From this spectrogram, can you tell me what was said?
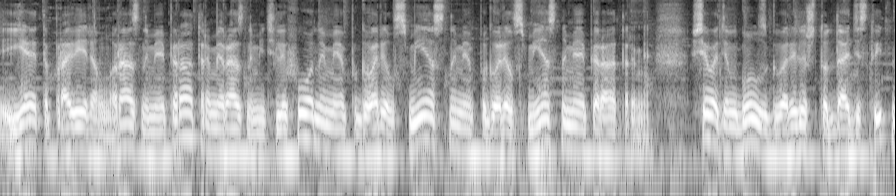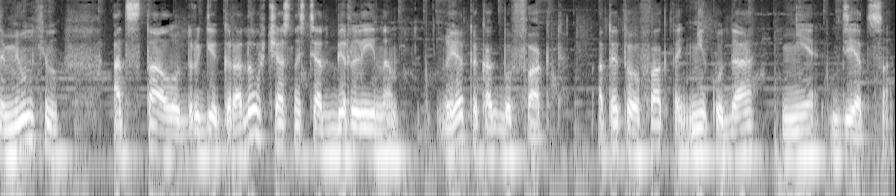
Я это проверил разными операторами, разными телефонами, поговорил с местными, поговорил с местными операторами. Все в один голос говорили, что да, действительно, Мюнхен отстал от других городов, в частности от Берлина. И это как бы факт. От этого факта никуда не деться.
